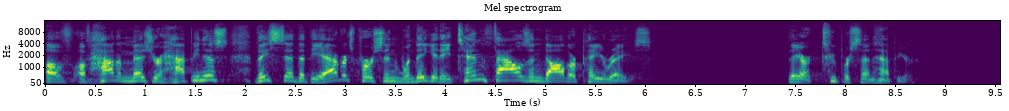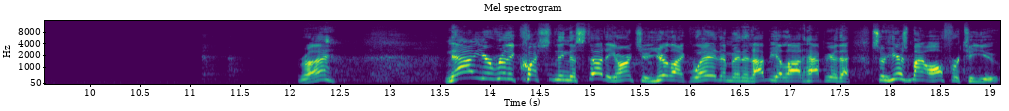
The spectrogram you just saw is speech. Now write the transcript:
of, of how to measure happiness, they said that the average person, when they get a $10,000 pay raise, they are 2% happier. Right? Now you're really questioning the study, aren't you? You're like, wait a minute, I'd be a lot happier that. So here's my offer to you.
